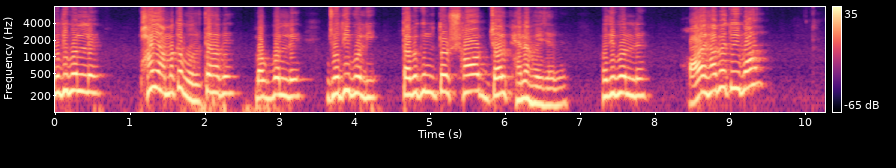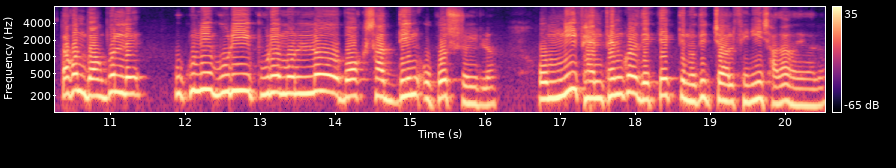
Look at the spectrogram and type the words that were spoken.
নদী বললে, ভাই, আমাকে বলতে হবে। বক বললে, যদি বলি, তবে কিন্তু তোর সব জল ফেনা হয়ে যাবে। নদী বললে, হয় হবে তুই বল। তখন বক বললে, উকুনে বুড়ি পুড়ে মরল, বক সাত দিন উপোস রইল। অমনি ফ্যান ফ্যান করে দেখতে দেখতে নদীর জল ফেনিয়ে সাদা হয়ে গেল।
